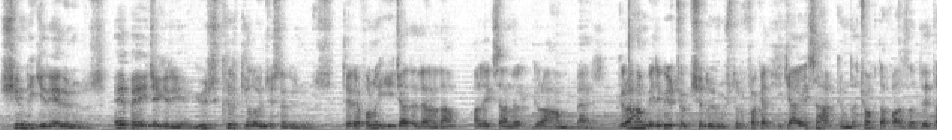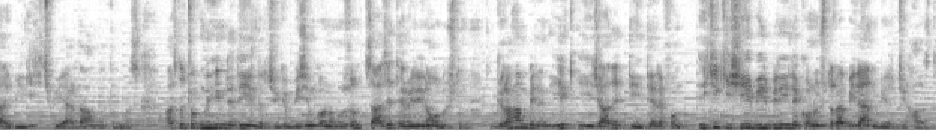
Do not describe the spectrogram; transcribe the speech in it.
Şimdi geriye dönüyoruz. Epeyce geriye, 140 yıl öncesine dönüyoruz. Telefonu icat eden adam Alexander Graham Bell. Graham Bell'i birçok kişi duymuştur fakat hikayesi hakkında çok da fazla detay bilgi hiçbir yerde anlatılmaz. Aslında çok mühim de değildir çünkü bizim konumuzun sadece temelini oluşturur. Graham Bell'in ilk icat ettiği telefon iki kişiyi birbiriyle konuşturabilen bir cihazdı.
